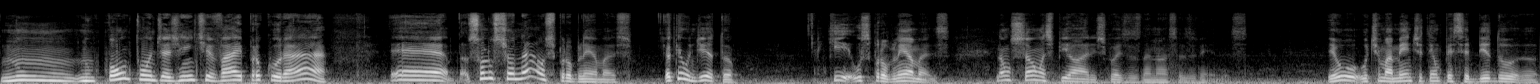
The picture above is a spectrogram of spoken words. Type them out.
num, num ponto onde a gente vai procurar é, solucionar os problemas. Eu tenho dito que os problemas não são as piores coisas das nossas vidas. Eu ultimamente tenho percebido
